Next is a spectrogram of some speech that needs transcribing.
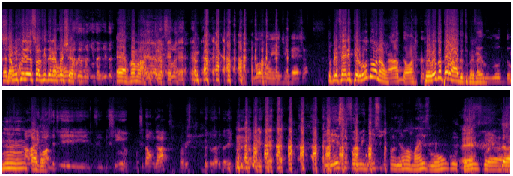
Cada um cuida da sua vida, né, Vamos Pacheco? fazer o joguinho da vida? É, vamos lá. É. Morram aí de inveja. Tu prefere peludo ou não? Eu adoro. Peludo ou pelado, tu prefere? Peludo. Hum, A tá Lari bom. gosta de, de bichinho. Vou te dar um gato pra ver se tu cuida da vida dele. E esse foi o início de programa mais longo É. desde a... Da-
